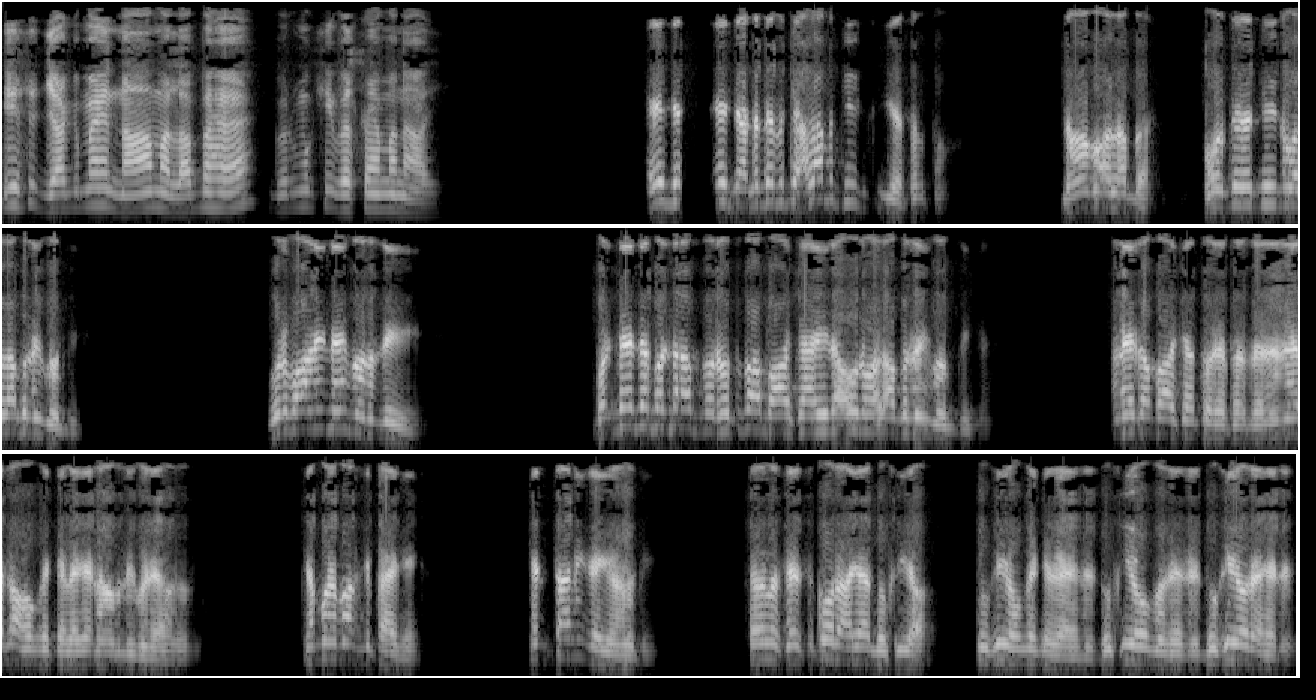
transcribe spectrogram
ਇਸ ਜਗ ਮੈਂ ਨਾਮ ਅਲੱਭ ਹੈ ਗੁਰਮੁਖੀ ਵਸੈ ਮਨ ਆਏ। ਇਹ ਇਹ ਜਗ ਦੇ ਵਿੱਚ ਅਲੱਭ ਚੀਜ਼ ਕੀ ਹੈ ਸਭ ਤੋਂ? ਨਾਮ ਅਲੱਭ ਹੋਰ ਕਿਸੇ ਚੀਜ਼ ਨੂੰ ਅਲੱਭ ਨਹੀਂ ਮੰਨਦੀ। ਗੁਰਬਾਣੀ ਨਹੀਂ ਮੰਨਦੀ। ਵੱਡੇ ਤੇ ਵੱਡਾ ਰਤਬਾ ਬਾਦਸ਼ਾਹੀ ਦਾ ਉਹਨੂੰ ਅਲੱਗ ਨਹੀਂ ਮੰਨਦੀ ਹੈ ਅਨੇਕਾਂ ਬਾਦਸ਼ਾਹ ਤੁਰੇ ਫਿਰਦੇ ਨੇ ਅਨੇਕਾਂ ਹੋ ਕੇ ਚਲੇ ਗਏ, ਨਾਮ ਨਹੀਂ ਮਿਲਿਆ ਉਹਨੂੰ ਜੰਮਣ ਵਕਤ ਪੈ ਗਏ। ਚਿੰਤਾ ਨਹੀਂ ਗਈ ਉਹਨਾਂ ਦੀ। ਚਲੋ ਸਿਸ ਕੋ ਰਾਜਾ ਦੁਖੀ ਹੋ ਦੁਖੀ ਹੋ ਕੇ ਗਏ ਨੇ, ਦੁਖੀ ਹੋ ਮਰੇ ਨੇ, ਦੁਖੀ ਹੋ ਰਹੇ ਨੇ।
